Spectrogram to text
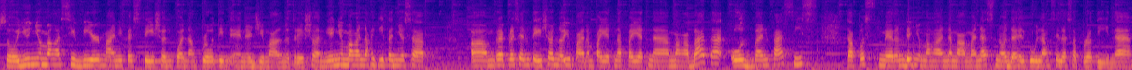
So, yun yung mga severe manifestation po ng protein energy malnutrition. Yan yung mga nakikita nyo sa um, representation, no? yung parang payat na payat na mga bata, old man fasces. Tapos, meron din yung mga namamanas no? dahil kulang sila sa protina.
